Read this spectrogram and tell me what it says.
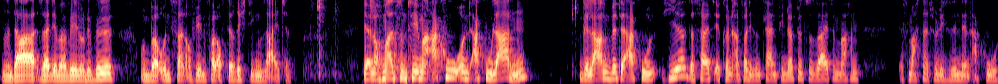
Und da seid ihr bei Velo de Ville und bei uns dann auf jeden Fall auf der richtigen Seite. Ja, nochmal zum Thema Akku und Akkuladen. Geladen wird der Akku hier, das heißt, ihr könnt einfach diesen kleinen Pinöppel zur Seite machen. Es macht natürlich Sinn, den Akku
